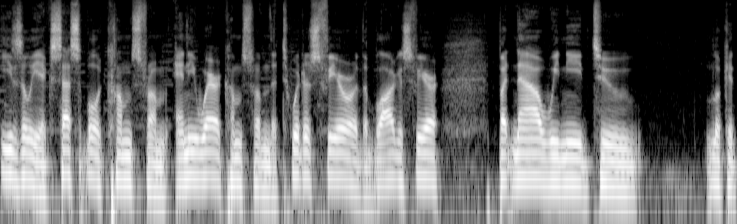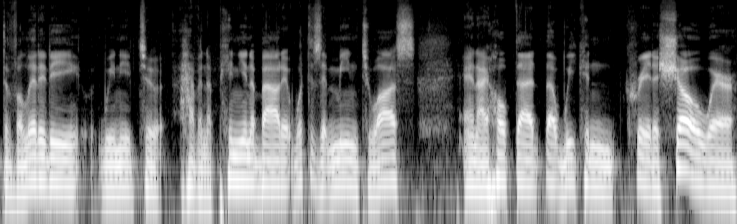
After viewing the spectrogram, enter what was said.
easily accessible. It comes from anywhere. It comes from the Twitter sphere or the blogosphere. But now we need to look at the validity. We need to have an opinion about it. What does it mean to us? And I hope that that we can create a show where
